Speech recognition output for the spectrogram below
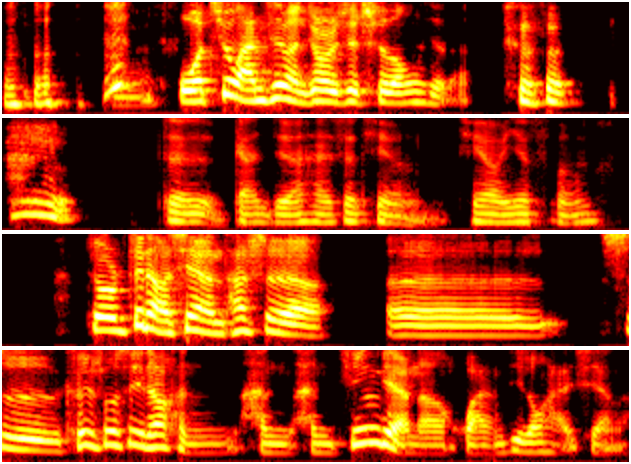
我去玩基本就是去吃东西的，这感觉还是挺挺有意思的。就是这条线它是。呃，是可以说是一条很很很经典的环地中海线了。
